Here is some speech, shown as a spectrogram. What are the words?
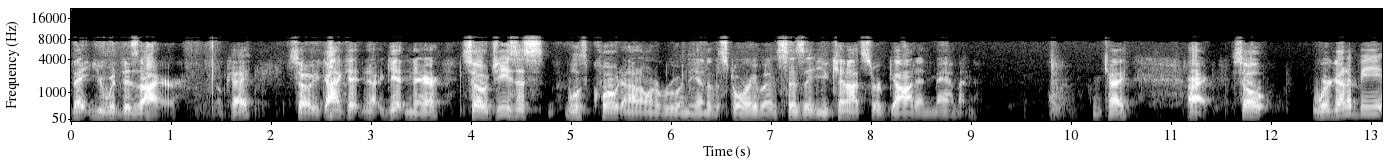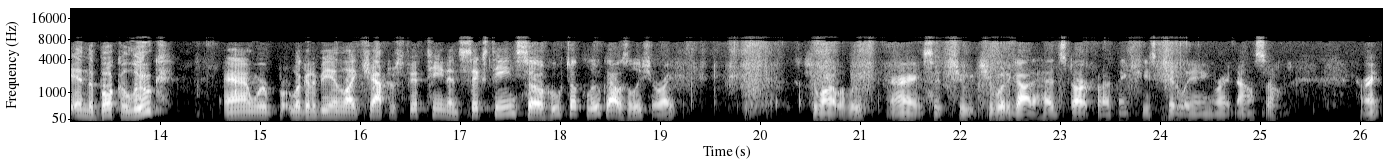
that you would desire. Okay? So you're kind of getting getting there. So Jesus will quote, and I don't want to ruin the end of the story, but it says that you cannot serve God and mammon. Okay. All right. So we're going to be in the book of Luke, and we're, we're going to be in like chapters 15 and 16. So who took Luke? That was Alicia, right? She wanted it with Luke. All right. So she she would have got a head start, but I think she's kiddlying right now. So, all right.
